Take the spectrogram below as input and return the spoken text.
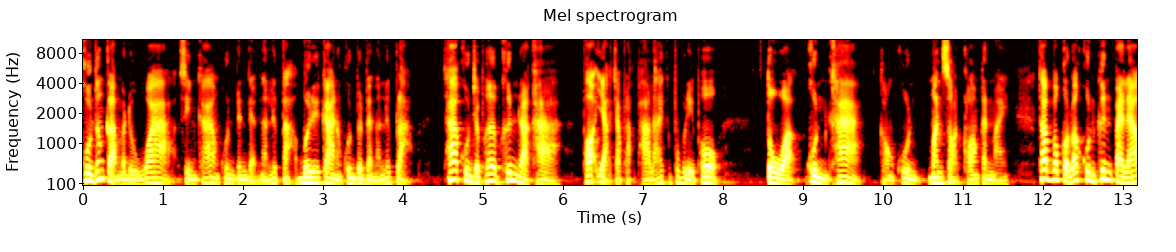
คุณต้องกลับมาดูว่าสินค้าของคุณเป็นแบบนั้นหรือเปล่า บริการของคุณเป็นแบบนั้นหรือเปล่า ถ้าคุณจะเพิ่มขึ้นราคา เพราะอยากจะผลักภาระให้กับผู้บริโภค ตัวคุณค่าของคุณมันสอดคล้องกันไหม ถ้าปรากฏว่าคุณขึ้นไปแล้ว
